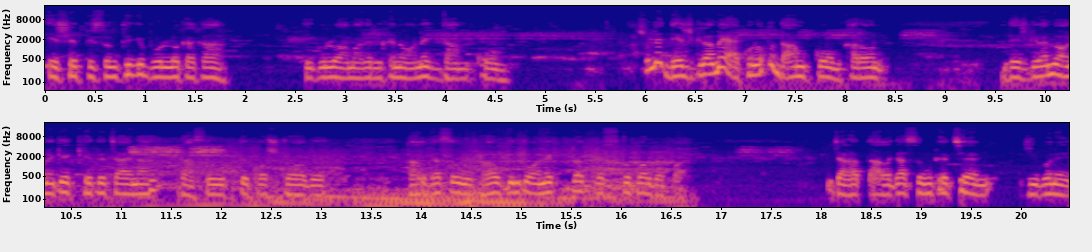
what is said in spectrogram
এসে পিছন থেকে বলল, কাকা, এগুলো আমাদের এখানে অনেক দাম কম। আসলে দেশগ্রামে এখনও তো দাম কম, কারণ দেশগ্রামে অনেকে খেতে চায় না, গাছে উঠতে কষ্ট হবে। তাল গাছে ওঠাও কিন্তু অনেকটা কষ্টকর ব্যাপার। যারা তাল গাছে উঠেছেন জীবনে,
